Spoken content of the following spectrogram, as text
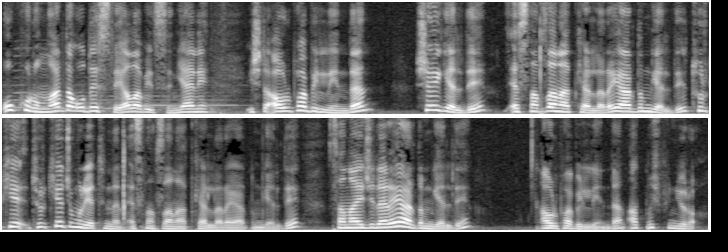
o kurumlar da o desteği alabilsin. Yani işte Avrupa Birliği'nden şey geldi esnaf zanaatkarlara yardım geldi. Türkiye Türkiye Cumhuriyeti'nden esnaf zanaatkarlara yardım geldi. Sanayicilere yardım geldi. Avrupa Birliği'nden 60 bin euro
